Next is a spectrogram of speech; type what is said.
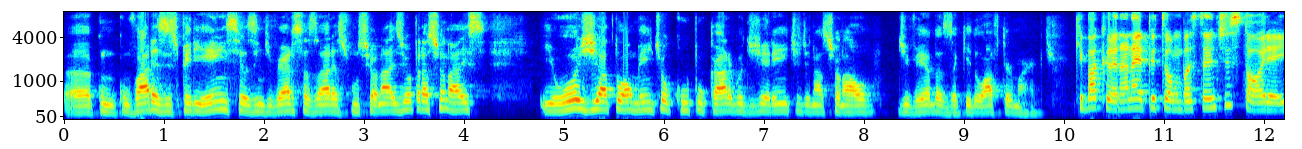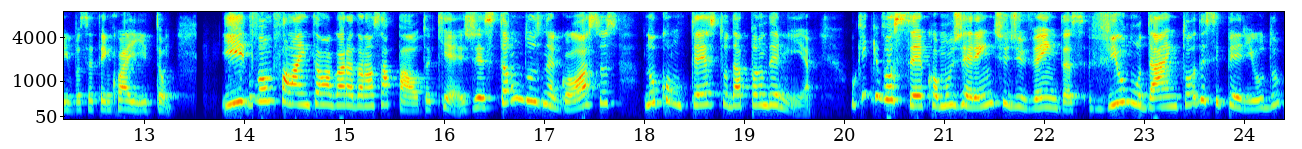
uh, com, com várias experiências em diversas áreas funcionais e operacionais, e hoje, atualmente, ocupo o cargo de gerente de nacional de vendas aqui do Aftermarket. Que bacana, né, Piton? Bastante história aí você tem com a Iton. E vamos falar então agora da nossa pauta, que é gestão dos negócios no contexto da pandemia. O que, que você, como gerente de vendas, viu mudar em todo esse período?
